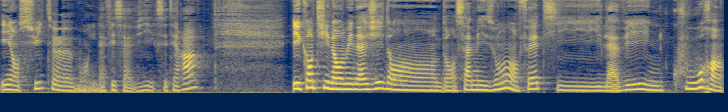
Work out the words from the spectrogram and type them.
Et ensuite, euh, il a fait sa vie, etc. Et quand il a emménagé dans, sa maison, en fait, il avait une cour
